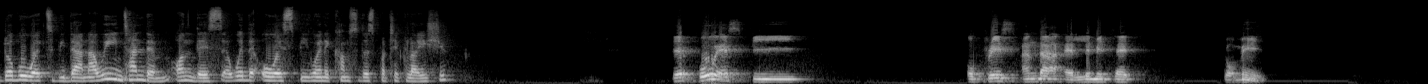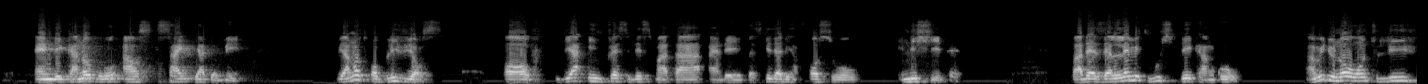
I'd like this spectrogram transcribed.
double work to be done, are we in tandem on this uh, with the OSP when it comes to this particular issue? The OSP operates under a limited domain, and they cannot go outside their domain. We are not oblivious of their interest in this matter and the investigation they have also initiated. But there's a limit which they can go. And we do not want to leave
